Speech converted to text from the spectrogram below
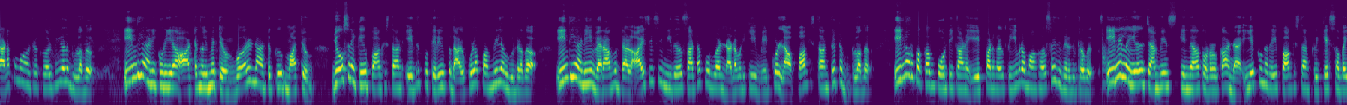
நடக்குமா என்ற கேள்வி எழுந்துள்ளது. இந்திய அணிக்குரிய ஆட்டங்களை மற்றும் வேறு நாட்டுக்கு மாற்றும் யோசனைக்கு பாகிஸ்தான் எதிர்ப்பு தெரிவிப்பதால் குழப்பம் நிலவுகின்றது. இந்திய அணி வராவிட்டால் ஐசிசி மீது சட்டப்பூர்வ நடவடிக்கை மேற்கொள்ள பாகிஸ்தான் திட்டமிட்டுள்ளது. இன்னொரு பக்கம் போட்டிக்கான ஏற்பாடுகள் தீவிரமாக செய்து வருகின்றது. இந்நிலையில் சாம்பியன்ஸ் கிண்ண தொடருக்கான இயக்குநரை பாகிஸ்தான் கிரிக்கெட் சபை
